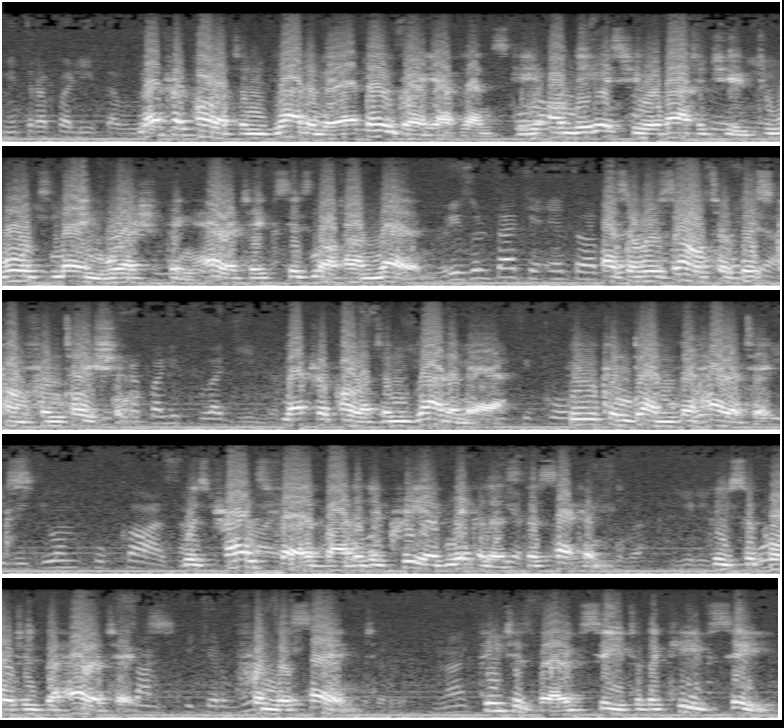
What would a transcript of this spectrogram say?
Metropolitan Vladimir Bogoyavlensky, on the issue of attitude towards name-worshipping heretics is not unknown. В результате этого As a result of this confrontation, митрополит Владимир Metropolitan Vladimir, who condemned the heretics, переведен указом was transferred by the decree of Nicholas II, who supported the heretics, from the Saint Petersburg Sea to the Kiev Sea.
